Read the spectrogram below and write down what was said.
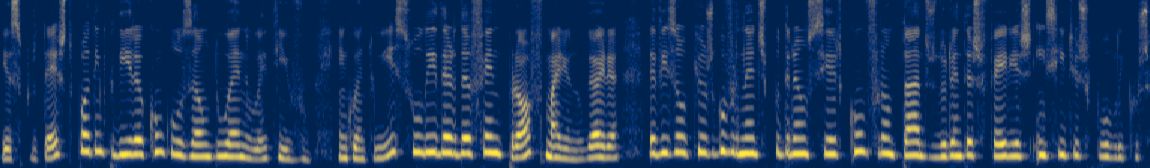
Esse protesto pode impedir a conclusão do ano letivo. Enquanto isso, o líder da FENPROF, Mário Nogueira, avisou que os governantes poderão ser confrontados durante as férias em sítios públicos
